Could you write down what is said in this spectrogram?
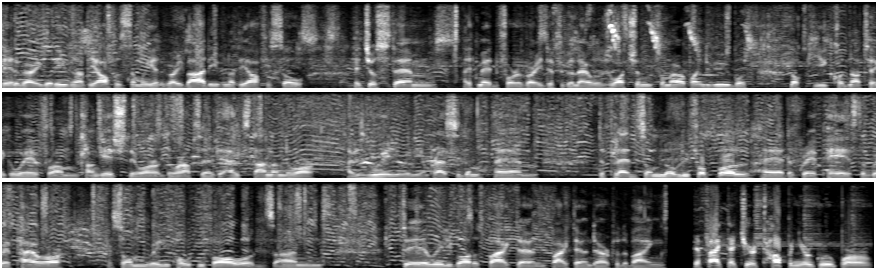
they had a very good evening at the office, and we had a very bad evening at the office. So it just um, it made for a very difficult hours watching from our point of view. But look, you could not take away from Clonguish. They were they were absolutely outstanding. They were I was really really impressed with them. Um, they played some lovely football. Uh, they've great pace, they've great power. Some really potent forwards, and they really brought us back down back down there to the bangs the fact that you're top in your group or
